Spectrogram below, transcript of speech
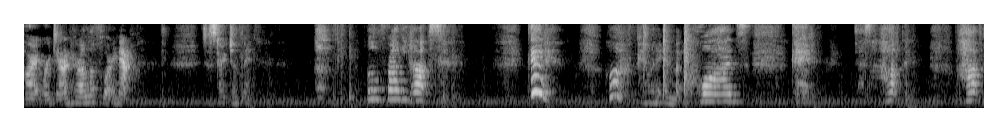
All right, we're down here on the floor now. Just start jumping. Little froggy hops. Good. Whew, feeling it in the quads. Good. Just hop, hop,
